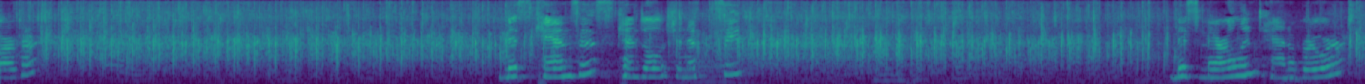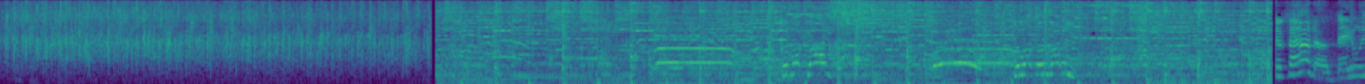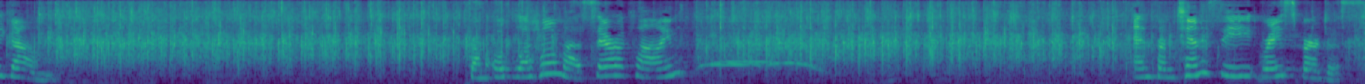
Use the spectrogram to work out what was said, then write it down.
Barber. Miss Kansas, Kendall Shinetzi. Miss Maryland, Hannah Brewer. Good luck, guys. Nevada, Bailey Gum. From Oklahoma, Sarah Klein. And from Tennessee, Grace Burgess.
